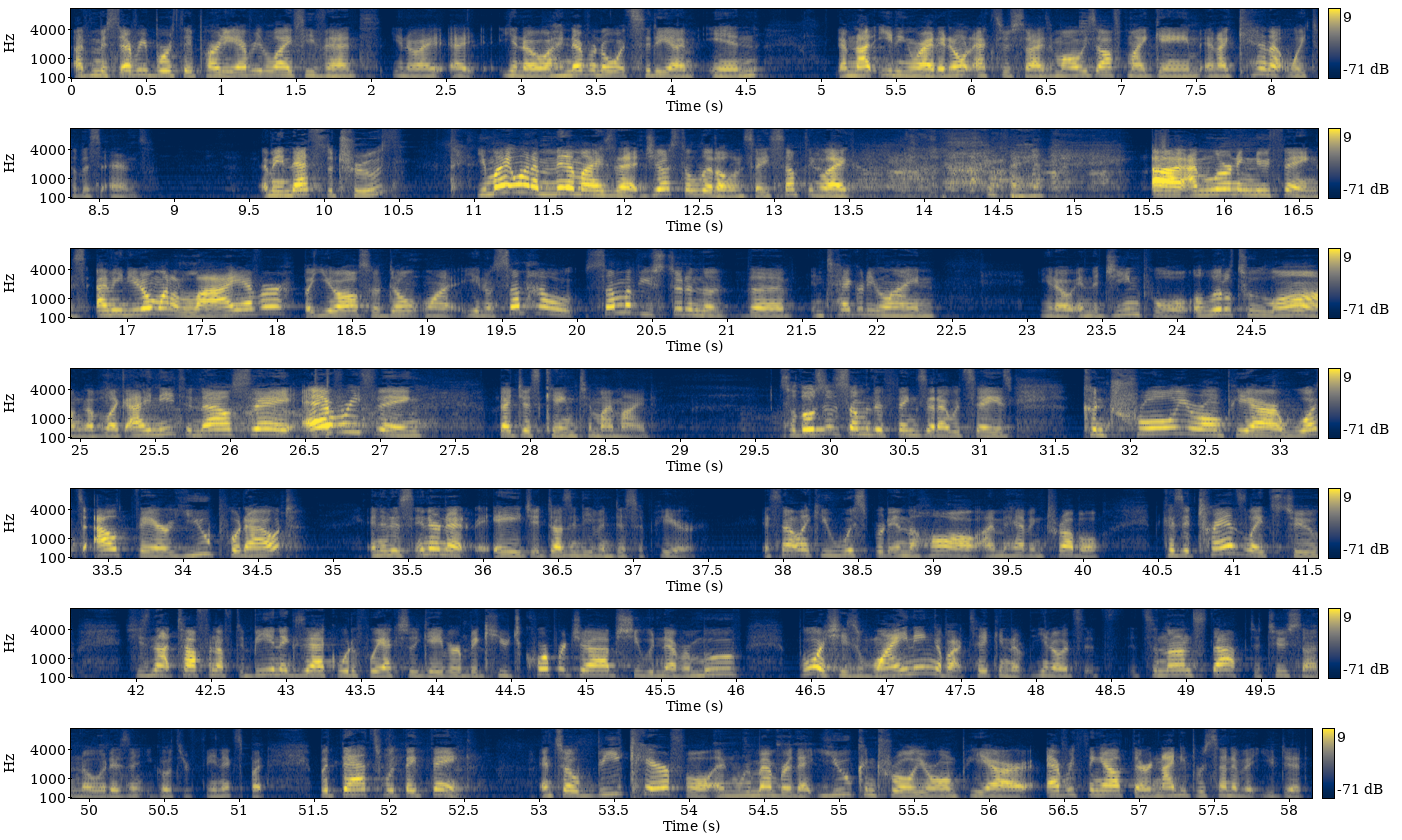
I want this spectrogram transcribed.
I've missed every birthday party, every life event. You know, I, I, you know, I never know what city I'm in. I'm not eating right. I don't exercise. I'm always off my game, and I cannot wait till this ends. I mean, that's the truth. You might want to minimize that just a little and say something like, uh, I'm learning new things. I mean, you don't want to lie ever, but you also don't want, you know, somehow, some of you stood in the, the integrity line, you know, in the gene pool a little too long of like, I need to now say everything that just came to my mind. So those are some of the things that I would say is control your own PR. What's out there, you put out. And in this internet age, it doesn't even disappear. It's not like you whispered in the hall, I'm having trouble, because it translates to, she's not tough enough to be an exec. What if we actually gave her a big, huge corporate job? She would never move. Boy, she's whining about taking a, you know, it's, it's, it's a nonstop to Tucson. No, it isn't. You go through Phoenix, but, but that's what they think. And so be careful and remember that you control your own PR. Everything out there, 90% of it you did.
